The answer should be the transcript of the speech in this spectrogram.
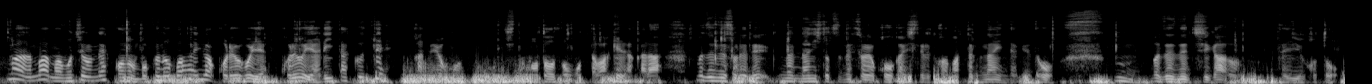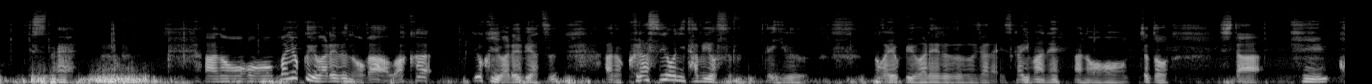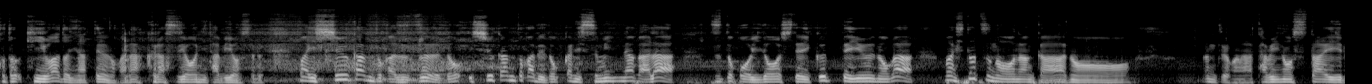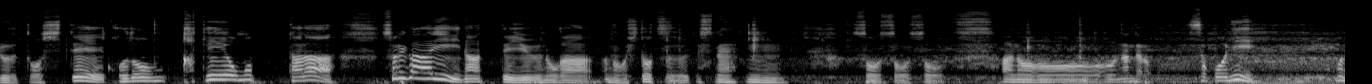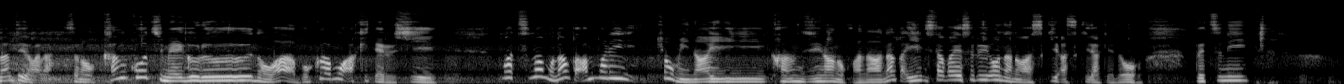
まあまあまあもちろんね、この僕の場合はこれをや、これをやりたくて金を持とうと思ったわけだから、まあ全然それで何一つね、それを後悔してるとか全くないんだけど、うん、まあ全然違うっていうことですね。うん。あのー、まあよく言われるのが、よく言われるやつ、あの、暮らすように旅をするっていうのがよく言われるじゃないですか。今ね、あの、ちょっとしたキー、こと、キーワードになってるのかな。暮らすように旅をする。まあ一週間とかずつ、一週間とかでどっかに住みながら、ずっとこう移動していくっていうのが、まあ一つのなんか、あのー、なんていうのかな、旅のスタイルとして、子供、家庭を持ったら、それがいいなっていうのが、あの、一つですね。うん。そうそうそう。あのー、なんだろう。そこに、もうなんていうのかな、その観光地巡るのは僕はもう飽きてるし、まあ妻もなんかあんまり興味ない感じなのかな。なんかインスタ映えするようなのは好きは好きだけど、別に、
